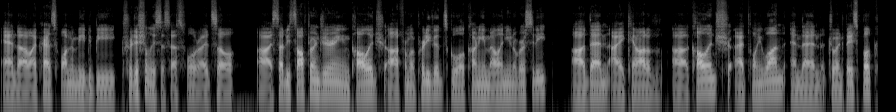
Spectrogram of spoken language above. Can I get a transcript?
and uh, my parents wanted me to be traditionally successful, right? So uh, I studied software engineering in college uh, from a pretty good school, Carnegie Mellon University. Uh, then I came out of uh, college at 21, and then joined Facebook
